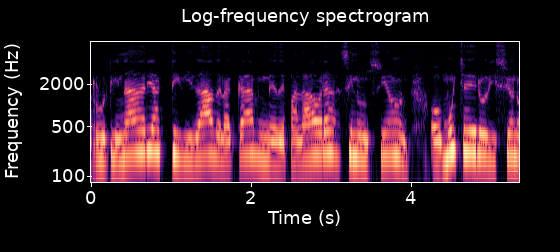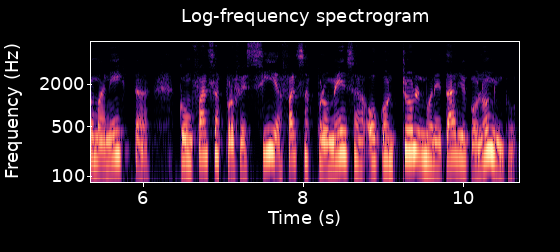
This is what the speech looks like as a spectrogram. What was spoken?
rutinaria actividad de la carne, de palabras sin unción o mucha erudición humanista, con falsas profecías, falsas promesas o control monetario económico.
